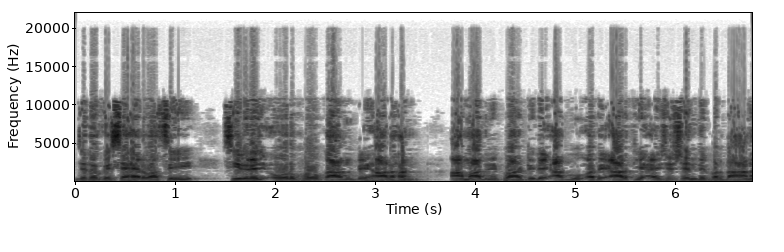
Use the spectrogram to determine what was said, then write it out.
ਜਦੋਂ ਕਿ ਸ਼ਹਿਰ ਵਾਸੀ ਸੀਵਰੇਜ ਓਵਰਫਲੋ ਕਾਰਨ ਬੇਹਾਲ ਹਨ ਆਮ ਆਦਮੀ ਪਾਰਟੀ ਦੇ ਆਗੂ ਅਤੇ ਆੜਤੀ ਐਸੋਸੀਏਸ਼ਨ ਦੇ ਪ੍ਰਧਾਨ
